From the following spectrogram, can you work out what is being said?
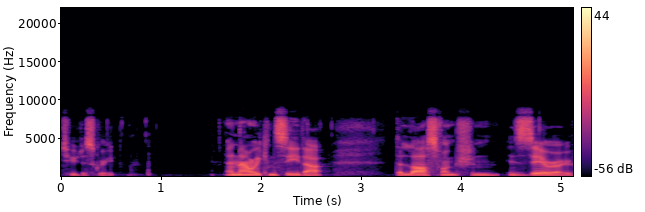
to discrete. And now we can see that the last function is 0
